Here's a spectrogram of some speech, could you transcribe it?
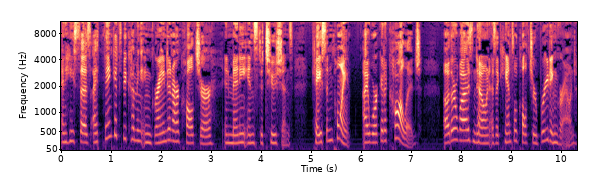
And he says, I think it's becoming ingrained in our culture in many institutions. Case in point, I work at a college, otherwise known as a cancel culture breeding ground,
